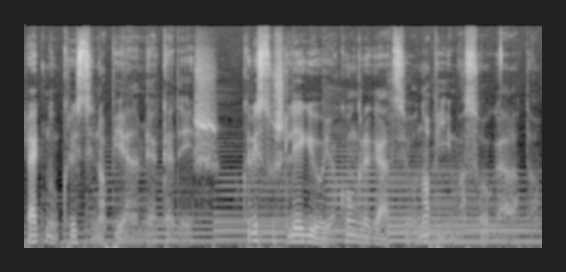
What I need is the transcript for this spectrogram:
Regnum Christi napi elmélkedés. Krisztus légiója kongregáció napi ima szolgálata.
